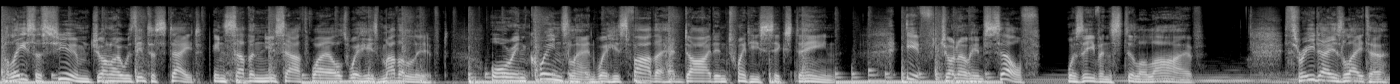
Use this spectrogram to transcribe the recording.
police assumed Jono was interstate in southern New South Wales where his mother lived, or in Queensland where his father had died in 2016. If Jono himself was even still alive. Three days later,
